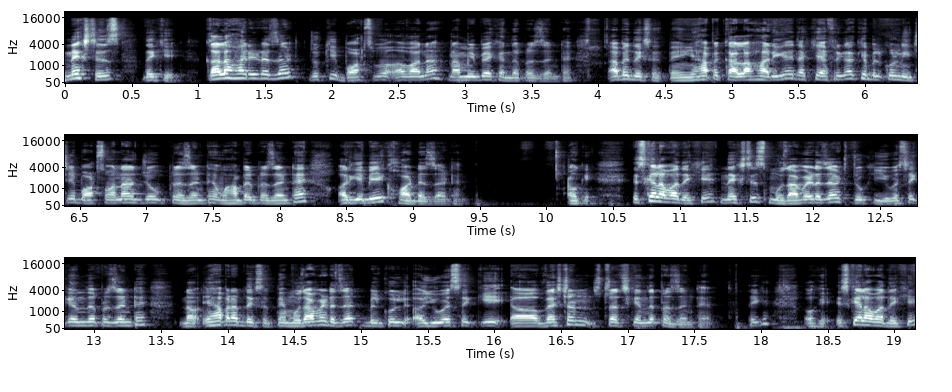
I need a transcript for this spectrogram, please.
नेक्स्ट इज़ देखिए, कालाहारी डेजर्ट जो कि बॉट्सवाना नामीबिया के अंदर प्रेजेंट है। अब देख सकते हैं, यहाँ पे कालाहारी है, जबकि अफ्रीका के बिल्कुल नीचे बॉट्सवाना जो प्रेजेंट है, वहाँ पर प्रेजेंट है, और ये भी एक हॉट डेजर्ट है। Okay okay. इसके अलावा देखिए नेक्स्ट इज़ मुजावे डेजर्ट जो कि यूएसए के अंदर प्रेजेंट है। ना यहाँ पर आप देख सकते हैं मुजावे डेजर्ट बिल्कुल यूएसए की वेस्टर्न स्ट्रेच के अंदर प्रेजेंट है, ठीक है? ओके इसके अलावा देखिए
